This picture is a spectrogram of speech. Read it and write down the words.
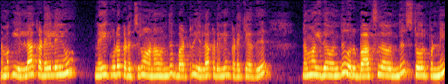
நமக்கு எல்லா கடையிலையும் நெய் கூட கிடச்சிரும். ஆனால் வந்து பட்ரு எல்லா கடையிலையும் கிடைக்காது. நம்ம இதை வந்து ஒரு பாக்ஸில் வந்து ஸ்டோர் பண்ணி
